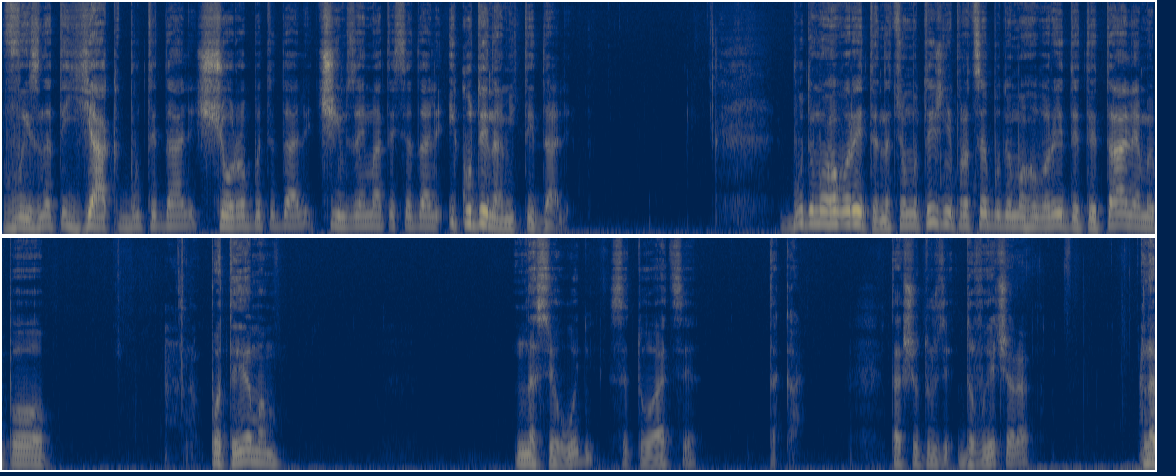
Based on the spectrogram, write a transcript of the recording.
визнати, як бути далі, що робити далі, чим займатися далі і куди нам йти далі. Будемо говорити на цьому тижні про це будемо говорити деталями по, по темам. На сьогодні ситуація така. Так що, друзі, до вечора на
